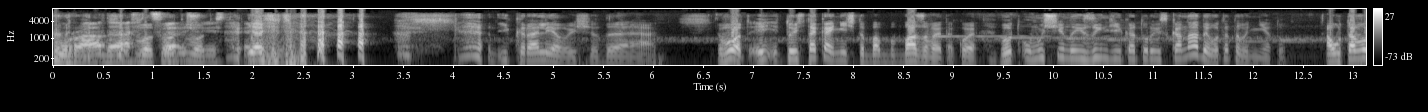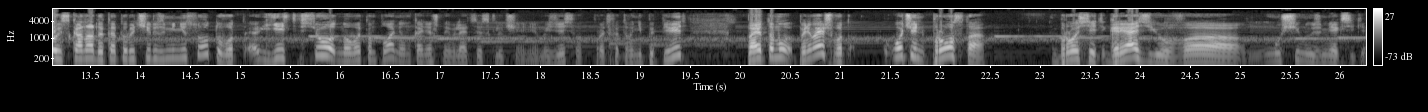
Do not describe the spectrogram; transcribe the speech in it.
Ура, да, вот, вот, вот. И королева еще, да. Вот, и, то есть такая нечто базовое такое. Вот у мужчины из Индии, который из Канады, вот этого нету. А у того из Канады, который через Миннесоту, вот э, есть все, но в этом плане он, конечно, является исключением. И здесь вот против этого не попереть. Поэтому, понимаешь, вот очень просто бросить грязью в мужчину из Мексики.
